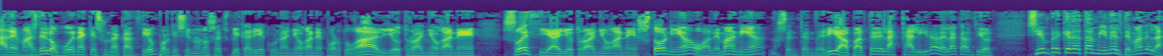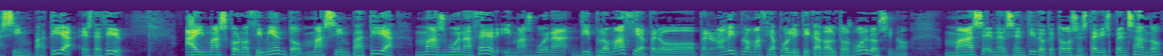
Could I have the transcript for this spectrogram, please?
Además de lo buena que es una canción, porque si no nos explicaría que un año gane Portugal y otro año gane Suecia y otro año gane Estonia o Alemania, no se entendería, aparte de la calidad de la canción. Siempre queda también el tema de la simpatía, es decir, hay más conocimiento, más simpatía, más buen hacer y más buena diplomacia, pero, pero no diplomacia política de altos vuelos, sino más en el sentido que todos estáis pensando,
